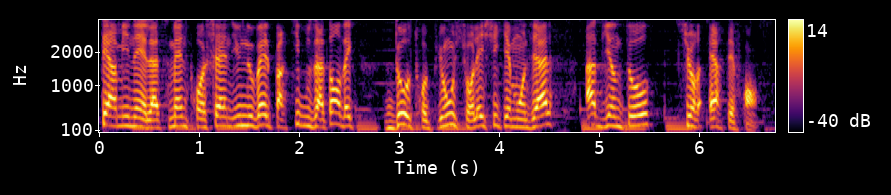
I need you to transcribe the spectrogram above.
terminée. La semaine prochaine, une nouvelle partie vous attend avec d'autres pions sur l'échiquier mondial. À bientôt sur RT France.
